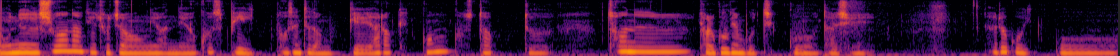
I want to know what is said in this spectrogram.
오늘 시원하게 조정이 왔네요. 코스피 2% 넘게 하락했고 코스닥도 천을 결국엔 못 찍고 다시 흐르고 있고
